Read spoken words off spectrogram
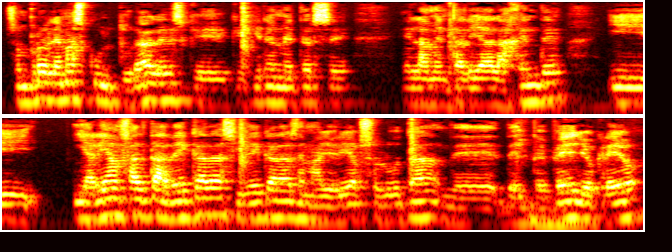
son problemas culturales que, quieren meterse en la mentalidad de la gente y, harían falta décadas y décadas de mayoría absoluta del PP, yo creo,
